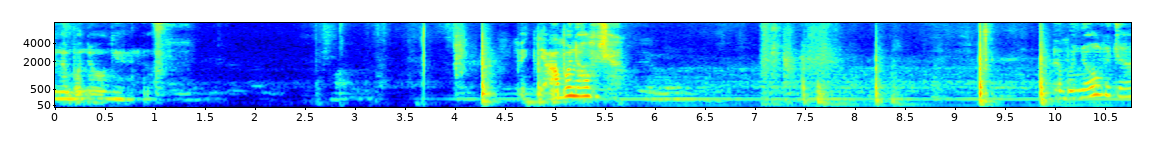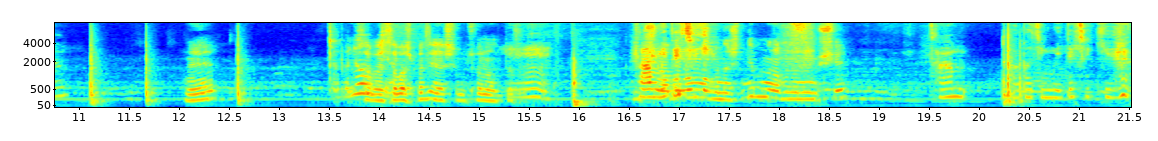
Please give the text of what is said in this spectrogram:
Hemen abone oluyoruz. Bekle abone olacağım. Abone olacağım. Ne? Abone Sabah olacağım. savaşmadı ya şimdi sonra dur. Ee, Hiç Tamam, abone video olma çek. buna şimdi. Niye bunlar abone oluyormuş ya? Tam babacığım video çekiyorum.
